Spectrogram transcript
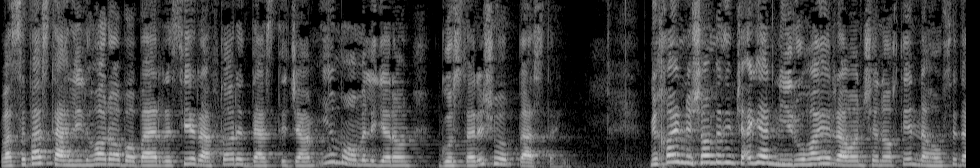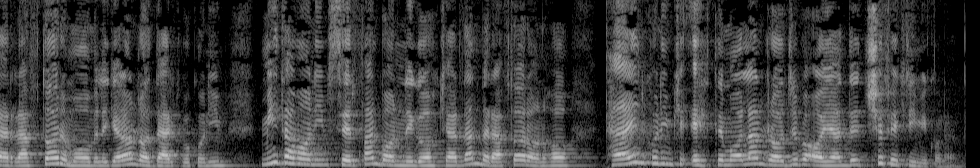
و سپس تحلیل ها را با بررسی رفتار دست جمعی معاملگران گسترش و بست دهیم. می‌خواهیم نشان بدیم که اگر نیروهای روانشناختی نهفته در رفتار معاملگران را درک بکنیم می‌توانیم صرفا با نگاه کردن به رفتار آنها تعیین کنیم که احتمالا راجع به آینده چه فکری می‌کنند.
